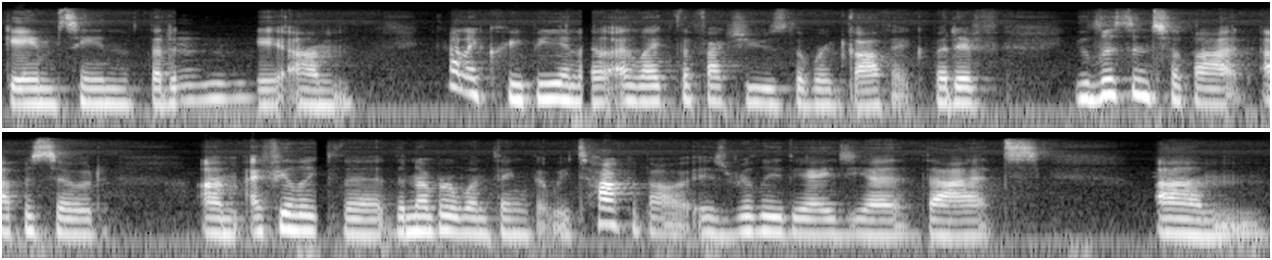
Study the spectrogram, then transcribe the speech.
game scene that mm-hmm. is, um, kind of creepy, and I, I, like the fact you use the word gothic. But if you listen to that episode, um, I feel like the the number one thing that we talk about is really the idea that um,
